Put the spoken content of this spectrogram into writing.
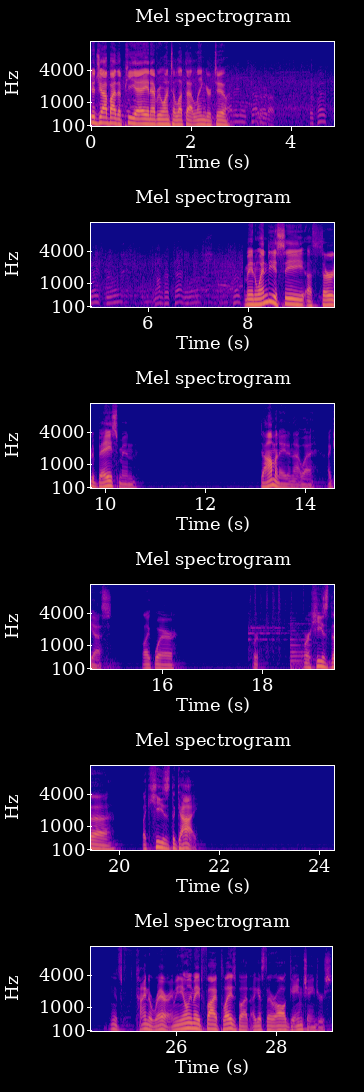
Good job by the PA and everyone to let that linger too. Batting seventh, the first baseman, number 10, Chris I mean, when do you see a third baseman dominate in that way? I guess, like where, where, where he's the, like he's the guy. I think it's kind of rare. I mean, he only made five plays, but I guess they're all game changers.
